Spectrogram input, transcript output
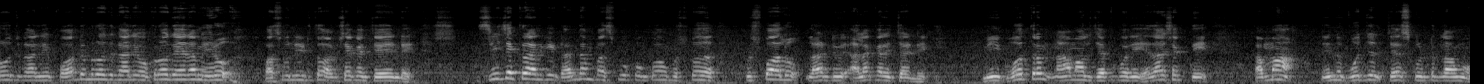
రోజు కానీ పౌర్ణమి రోజు కానీ ఒకరోజైనా మీరు పసుపు నీటితో అభిషేకం చేయండి. శ్రీచక్రానికి గంధం పసుపు కుంకుమ పుష్ప పుష్పాలు లాంటివి అలంకరించండి. మీ గోత్రం నామాలు చెప్పుకొని యథాశక్తి అమ్మ నిన్ను పూజ చేసుకుంటున్నాము.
